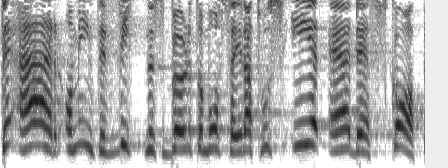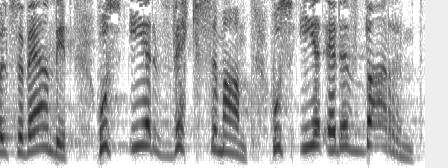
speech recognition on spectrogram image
det är om inte vittnesbördet om oss säger att hos er är det skapelsevänligt, hos er växer man, hos er är det varmt,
